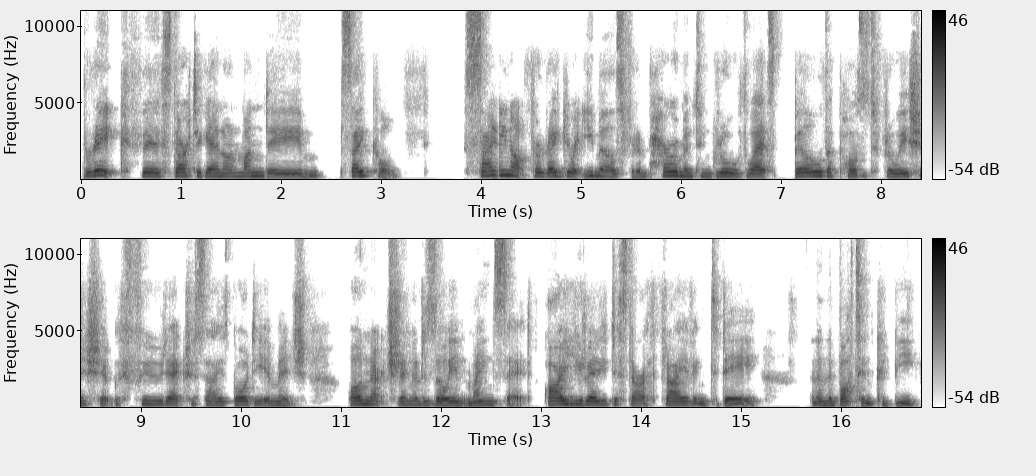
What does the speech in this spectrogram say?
break the start again on monday cycle. Sign up for regular emails for empowerment and growth. Let's build a positive relationship with food exercise body image while nurturing a resilient mindset? Are you ready to start thriving today? And then the button could be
